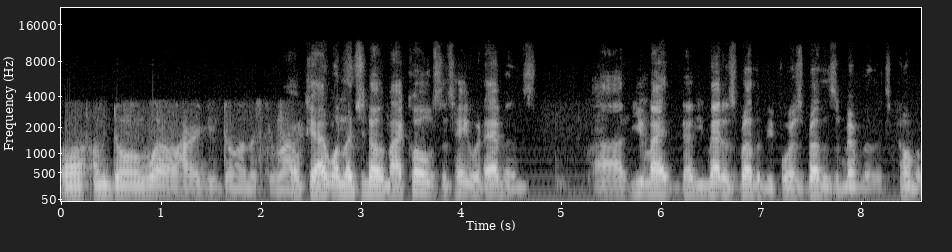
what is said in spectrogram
Uh, I'm doing well. How are you doing, Mr. Rock? Okay, I want to let you know my co-host is Hayward Evans. Uh, you might have you met his brother before. His brother's a member of the Tacoma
